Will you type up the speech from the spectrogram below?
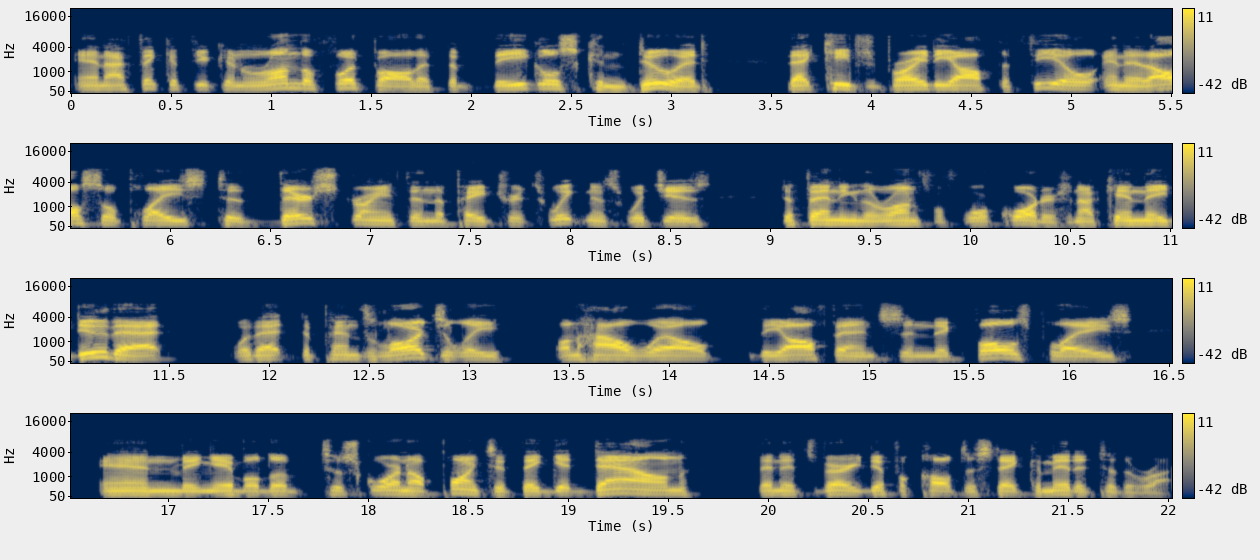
And I think if you can run the football, if the, the Eagles can do it, that keeps Brady off the field, and it also plays to their strength and the Patriots' weakness, which is defending the run for four quarters. Now, can they do that? Well, that depends largely on how well the offense and Nick Foles plays and being able to, to score enough points. If they get down, then it's very difficult to stay committed to the run.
